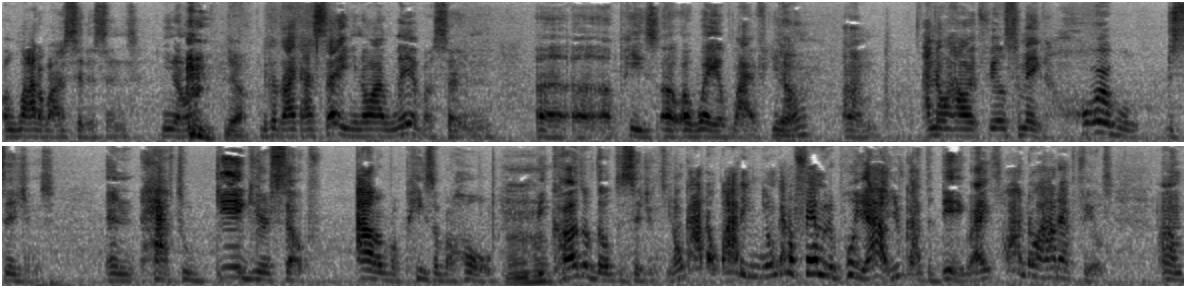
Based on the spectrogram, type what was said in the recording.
a lot of our citizens, you know, yeah because like I say, you know, I live a certain uh, a, a piece, a, a way of life, you Yeah. know. Um, I know how it feels to make horrible decisions and have to dig yourself out of a piece of a hole Mhm. because of those decisions. You don't got nobody, you don't got no family to pull you out. You've got to dig, right? So I know how that feels. Um,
